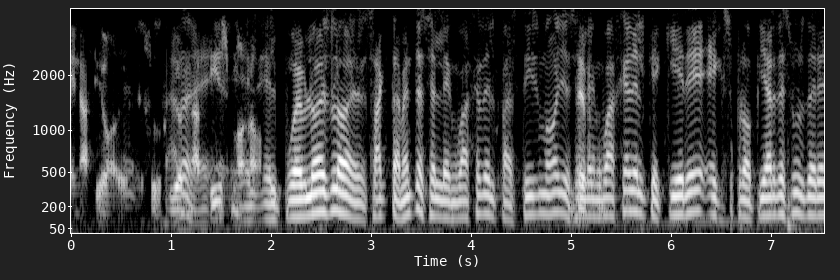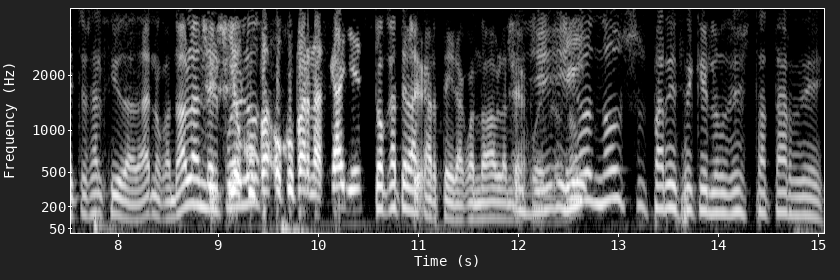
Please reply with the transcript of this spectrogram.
ahí nació, surgió el nazismo. ¿no? El, pueblo es lo exactamente, es el lenguaje del fascismo y es el lenguaje del que quiere expropiar de sus derechos al ciudadano. Cuando hablan del pueblo... ocupar las calles. Tócate la cartera cuando hablan del pueblo. ¿Y, no, no os parece que lo de esta tarde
